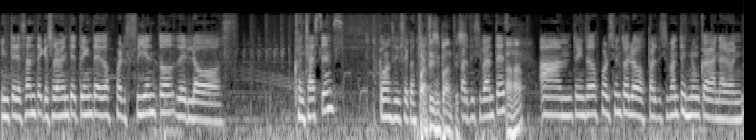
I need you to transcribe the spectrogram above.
interesante: que solamente 32% de los contestants, ¿cómo se dice? Participantes. Participantes. Ajá. am, 32% de los participantes nunca ganaron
